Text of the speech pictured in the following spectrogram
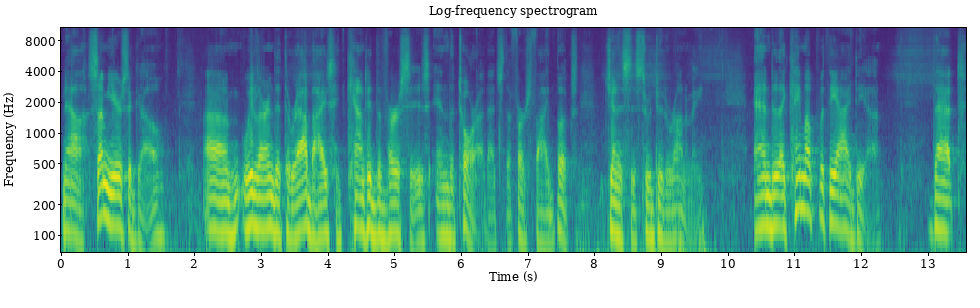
Now, some years ago, um, we learned that the rabbis had counted the verses in the Torah. That's the first five books, Genesis through Deuteronomy. And they came up with the idea that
